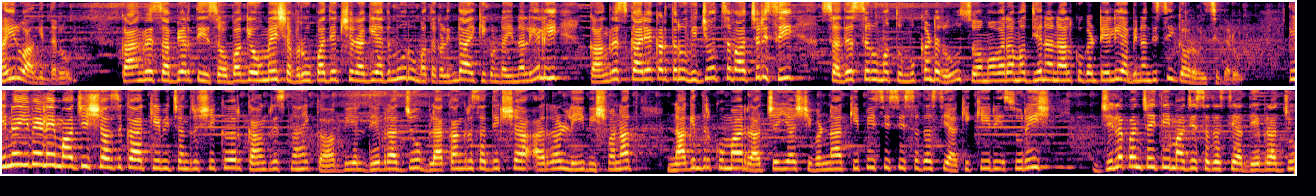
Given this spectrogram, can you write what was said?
ಗೈರು ಆಗಿದ್ದರು. ಕಾಂಗ್ರೆಸ್ ಅಭ್ಯರ್ಥಿ ಸೌಭಾಗ್ಯ ಉಮೇಶ್ ಅವರು ಉಪಾಧ್ಯಕ್ಷರಾಗಿ ಹದಿಮೂರು ಮತಗಳಿಂದ ಆಯ್ಕೆಗೊಂಡ ಹಿನ್ನೆಲೆಯಲ್ಲಿ ಕಾಂಗ್ರೆಸ್ ಕಾರ್ಯಕರ್ತರು ವಿಜಯೋತ್ಸವ ಆಚರಿಸಿ ಸದಸ್ಯರು ಮತ್ತು ಮುಖಂಡರು ಸೋಮವಾರ ಮಧ್ಯಾಹ್ನ ನಾಲ್ಕು ಗಂಟೆಯಲ್ಲಿ ಅಭಿನಂದಿಸಿ ಗೌರವಿಸಿದರು. ಇನ್ನು ಈ ವೇಳೆ ಮಾಜಿ ಶಾಸಕ ಕೆವಿ ಚಂದ್ರಶೇಖರ್, ಕಾಂಗ್ರೆಸ್ ನಾಯಕ ಬಿಎಲ್ ದೇವರಾಜು, ಬ್ಲಾಕ್ ಕಾಂಗ್ರೆಸ್ ಅಧ್ಯಕ್ಷ ಅರಳ್ಳಿ ವಿಶ್ವನಾಥ್, ನಾಗೇಂದ್ರ ಕುಮಾರ್, ರಾಜಯ್ಯ ಶಿವಣ್ಣ, ಕೆಪಿಸಿಸಿ ಸದಸ್ಯ ಕಿಕ್ಕೇರಿ ಸುರೇಶ್ ಜಿಲ್ಲಾ ಪಂಚಾಯಿತಿ ಮಾಜಿ ಸದಸ್ಯ ದೇವರಾಜು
